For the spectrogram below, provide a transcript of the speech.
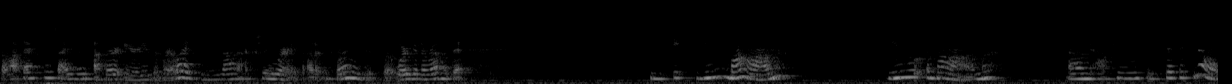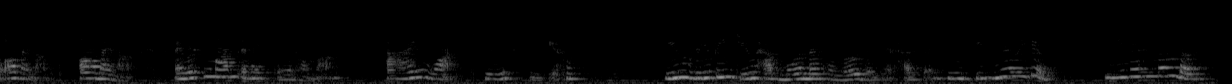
thought exercise in other areas of our life. This is not actually where I thought I was going with this, but we're gonna run with it. Y- you mom, you mom, I'm talking specific. No, all my moms, all my moms, my working moms and my stay-at-home moms. I want to see you. You really do have more mental load than your husband. You you really do even the most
